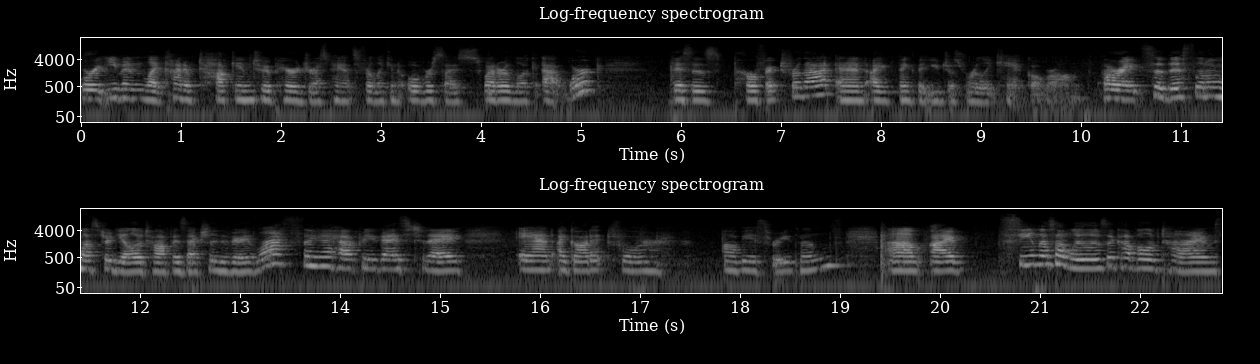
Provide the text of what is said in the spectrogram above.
or even like kind of tuck into a pair of dress pants for like an oversized sweater look at work, this is perfect for that and I think that you just really can't go wrong. All right, so this little mustard yellow top is actually the very last thing I have for you guys today and I got it for obvious reasons. Um, I've seen this on Lulu's a couple of times.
